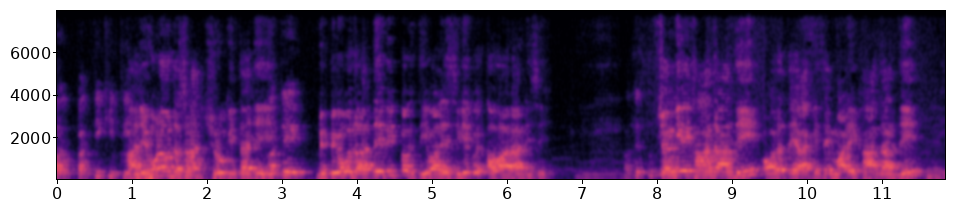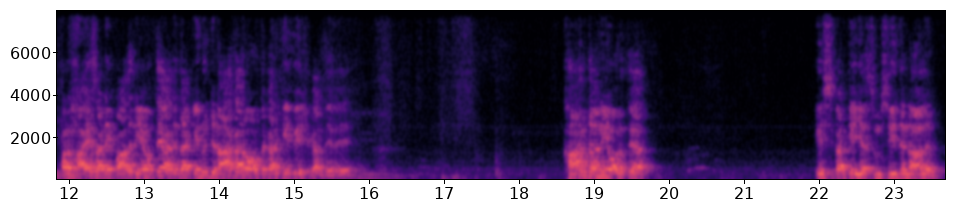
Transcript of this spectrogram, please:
ਭਗਤੀ ਕੀਤੀ। ਹਾਂਜੀ ਹੁਣ ਉਹ ਦੱਸਣਾ ਸ਼ੁਰੂ ਕੀਤਾ ਜੀ ਅਤੇ ਵੀ ਪਿਓ ਦਾਦੇ ਵੀ ਭਗਤੀ ਵਾਲੇ ਸੀਗੇ ਕੋਈ ਆਵਾਰਾ ਨਹੀਂ ਸੀ। ਅਤੇ ਤੁਸੀਂ ਚੰਗੇ ਖਾਨਦਾਨ ਦੀ ਔਰਤ ਆ ਕਿਸੇ ਮਾੜੇ ਖਾਨਦਾਨ ਦੀ ਪਰ ਹਾਏ ਸਾਡੇ ਪਾਦਰੀਆਂ ਉੱਤੇ ਅੱਜ ਤੱਕ ਇਹਨੂੰ ਜਨਾਹਕਾਰ ਔਰਤ ਕਰਕੇ ਪੇਸ਼ ਕਰਦੇ ਰਹੇ। ਖਾਨਦਾਨੀ ਔਰਤ ਆ। ਇਸ ਕਰਕੇ ਯਿਸੂ ਮਸੀਹ ਦੇ ਨਾਲ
